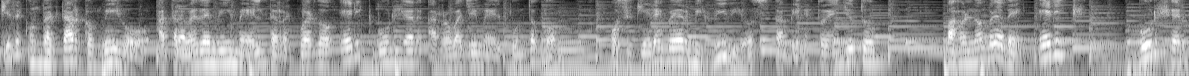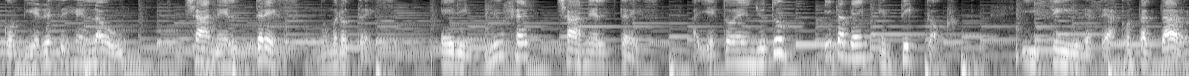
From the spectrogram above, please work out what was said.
Quieres contactar conmigo a través de mi email, te recuerdo ericburger.gmail.com o si quieres ver mis vídeos, también estoy en YouTube bajo el nombre de Eric Burger con diéresis en la U, Channel 3, número 3. Eric Burger Channel 3. Ahí estoy en YouTube y también en TikTok. Y si deseas contactar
